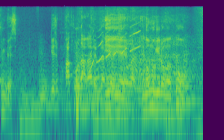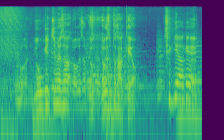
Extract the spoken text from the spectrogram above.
준비했습니다. 이게 좀 밖으로 나가야 같아요. 예, 예. 너무 길어갖고 여기쯤에서 여기서 여, 여기서부터 갈게요. 특이하게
